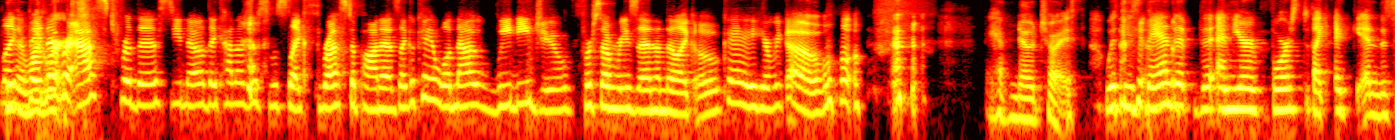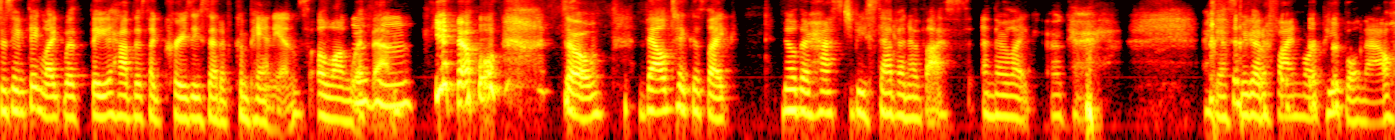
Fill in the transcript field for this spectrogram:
Like Either they never works. asked for this, you know, they kind of just was like thrust upon it. It's like, okay, well now we need you for some reason. And they're like, okay, here we go. They have no choice with these bandit, the, and you're forced like again. It's the same thing. Like with they have this like crazy set of companions along with them, mm-hmm. you know. So Valtik is like, no, there has to be seven of us, and they're like, okay, I guess we got to find more people now.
